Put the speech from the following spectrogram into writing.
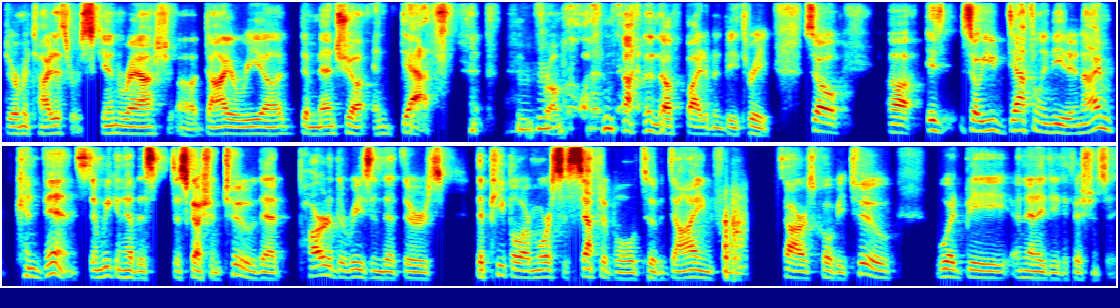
dermatitis or skin rash, uh, diarrhea, dementia, and death mm-hmm. from not enough vitamin B3. So, uh, is so you definitely need it. And I'm convinced, and we can have this discussion too, that part of the reason that there's that people are more susceptible to dying from SARS-CoV-2 would be an NAD deficiency.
